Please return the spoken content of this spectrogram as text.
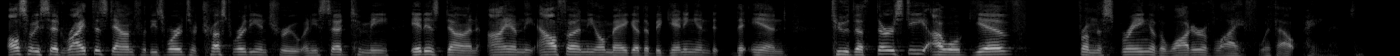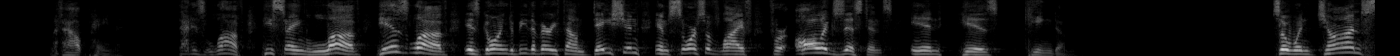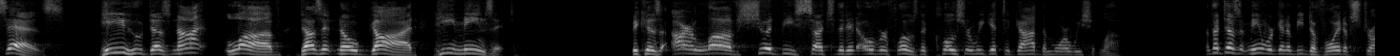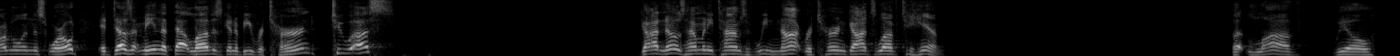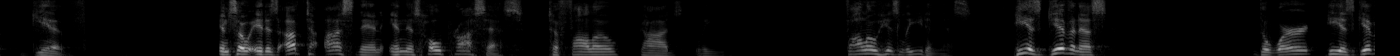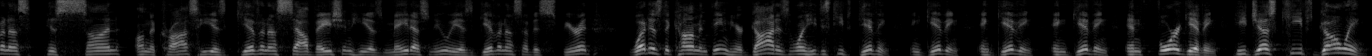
Also, he said, Write this down, for these words are trustworthy and true. And he said to me, It is done. I am the Alpha and the Omega, the beginning and the end. To the thirsty I will give from the spring of the water of life without payment. Without payment. That is love. He's saying love, his love, is going to be the very foundation and source of life for all existence in his kingdom. So when John says, He who does not love doesn't know God, he means it. Because our love should be such that it overflows. The closer we get to God, the more we should love. Now, that doesn't mean we're going to be devoid of struggle in this world. It doesn't mean that that love is going to be returned to us. God knows how many times have we not returned God's love to Him. But love will give. And so it is up to us then in this whole process to follow God's lead. Follow His lead in this. He has given us the Word. He has given us His Son on the cross. He has given us salvation. He has made us new. He has given us of His Spirit. What is the common theme here? God is the one, He just keeps giving and giving and giving and giving and forgiving. He just keeps going.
